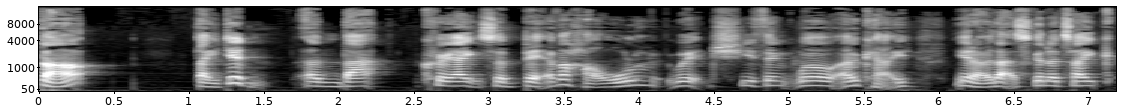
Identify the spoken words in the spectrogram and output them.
but they didn't, and that creates a bit of a hole. Which you think, well, okay, you know, that's going to take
